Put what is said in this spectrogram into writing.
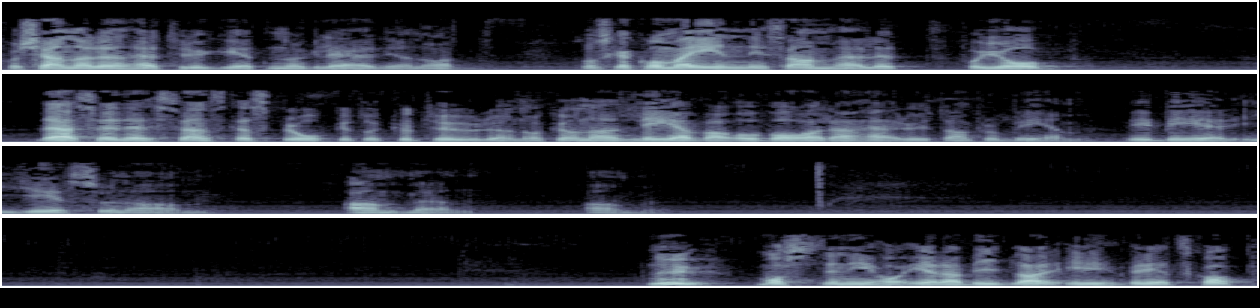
få känna den här tryggheten och glädjen och att de ska komma in i samhället få jobb lära sig det svenska språket och kulturen och kunna leva och vara här utan problem. Vi ber i Jesu namn. Amen. Amen. Nu måste ni ha era biblar i beredskap.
